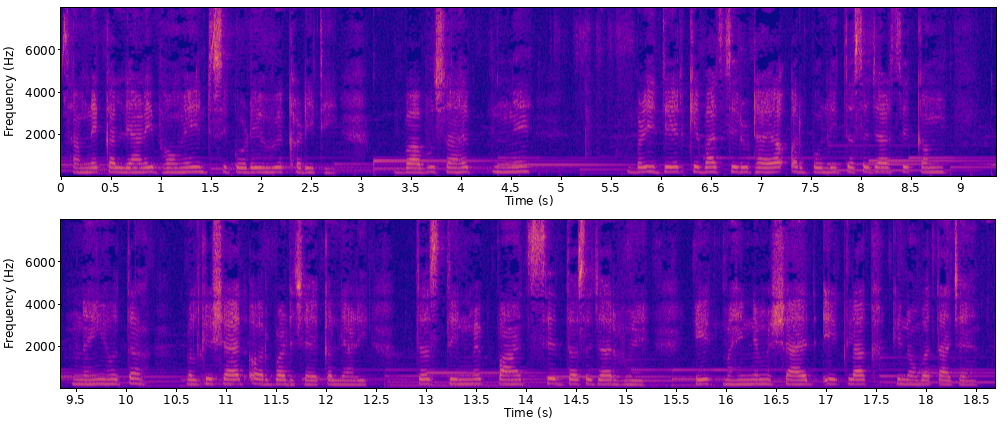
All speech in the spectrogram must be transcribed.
सामने कल्याणी भौवें सिकोड़े हुए खड़ी थी। बाबू साहब ने बड़ी देर के बाद सिर उठाया और बोली, दस हज़ार से कम नहीं होता, बल्कि शायद और बढ़ जाए कल्याणी। दस दिन में पाँच से दस हज़ार हुए। एक महीने में शायद एक लाख की नौबत आ जाए।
